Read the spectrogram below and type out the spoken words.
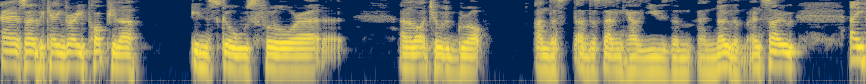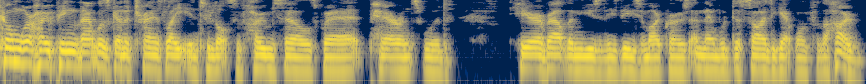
And so it became very popular in schools for, uh, and a lot of children grew up under, understanding how to use them and know them. And so Acorn were hoping that was going to translate into lots of home sales where parents would hear about them using these BBC micros and then would decide to get one for the home.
